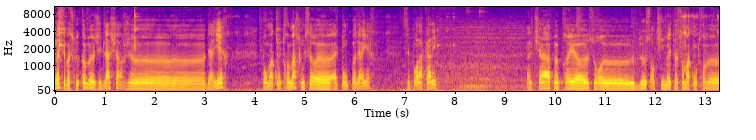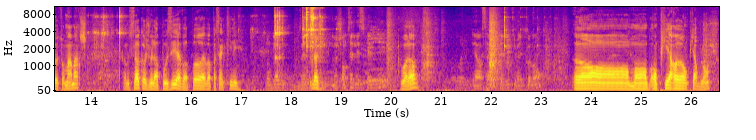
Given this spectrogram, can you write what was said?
là, c'est parce que comme euh, j'ai de la charge euh, derrière, pour ma contre-marche, comme ça, euh, elle tombe pas derrière. C'est pour la caler. Elle tient à peu près euh, sur euh, 2 cm sur ma, contre, sur ma marche. Comme ça, quand je vais la poser, elle va pas, elle va pas s'incliner. Donc là, vous avez Là, le chantier de l'escalier. Voilà. Et alors, c'est un escalier qui va être comment? En, en- en pierre, en pierre blanche.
